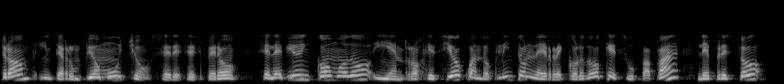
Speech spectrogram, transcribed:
Trump interrumpió mucho, se desesperó, se le vio incómodo y enrojeció cuando Clinton le recordó que su papá le prestó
